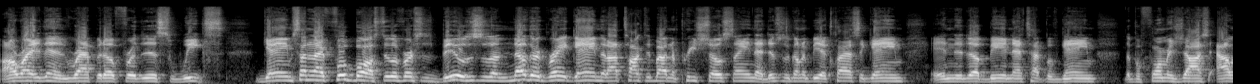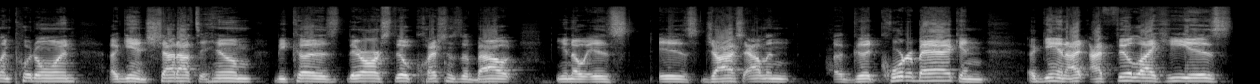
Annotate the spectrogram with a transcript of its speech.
All righty then, wrap it up for this week's game. Sunday Night Football, Steelers versus Bills. This is another great game that I talked about in the pre-show, saying that this was going to be a classic game. It ended up being that type of game. The performance Josh Allen put on, again, shout out to him because there are still questions about, you know, is is Josh Allen a good quarterback? And again, I, I feel like he is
